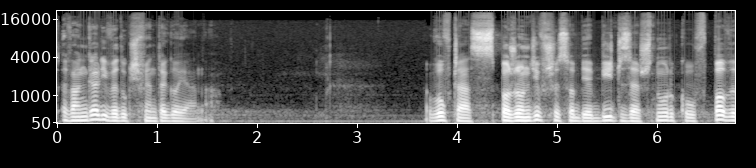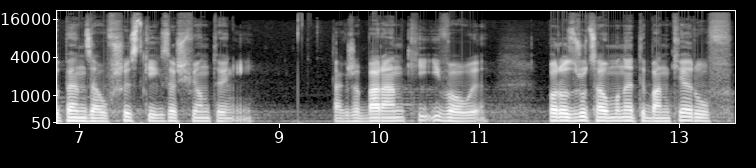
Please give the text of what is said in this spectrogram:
Z Ewangelii według świętego Jana. Wówczas, sporządziwszy sobie bicz ze sznurków, powypędzał wszystkich ze świątyni, także baranki i woły. Porozrzucał monety bankierów,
